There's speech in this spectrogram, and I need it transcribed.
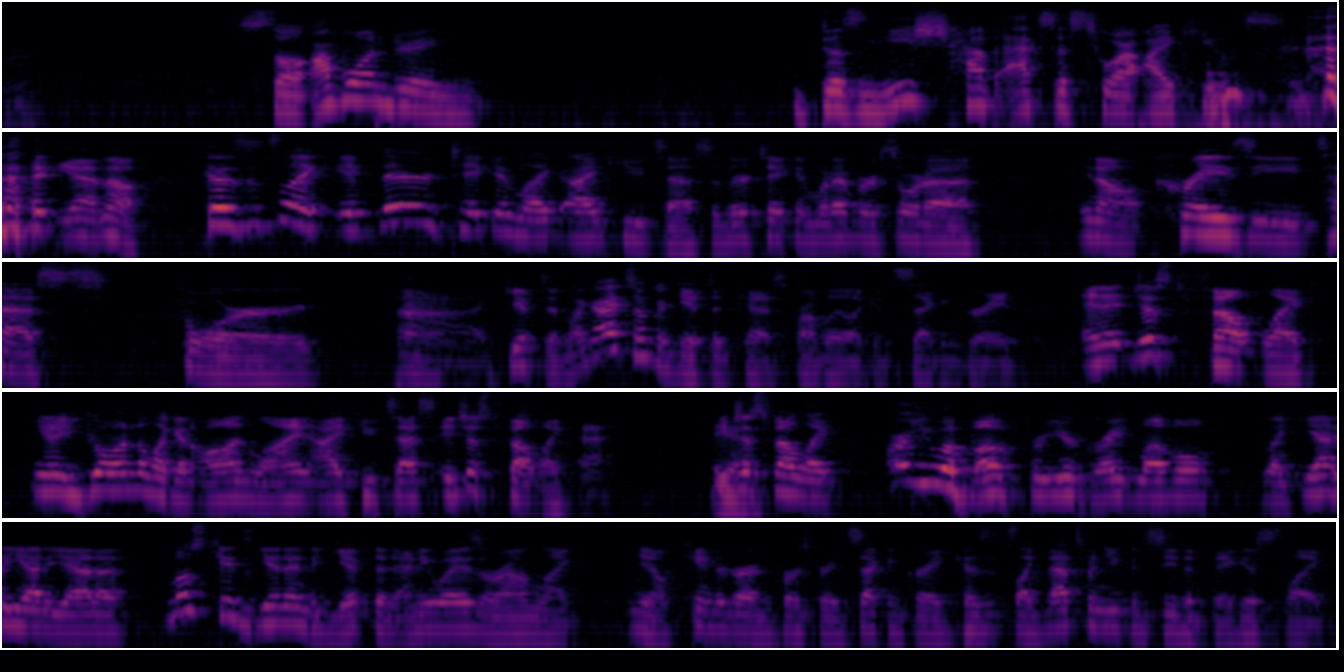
So I'm wondering, does Niche have access to our IQs? yeah, no, because it's like if they're taking like IQ tests or they're taking whatever sort of, you know, crazy tests for uh, gifted. Like I took a gifted test probably like in second grade, and it just felt like you know you go into like an online IQ test. It just felt like that. It Yeah. just felt like, are you above for your grade level? Like yada yada yada. Most kids get into gifted anyways around like you know kindergarten, first grade, second grade, because it's like that's when you can see the biggest like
